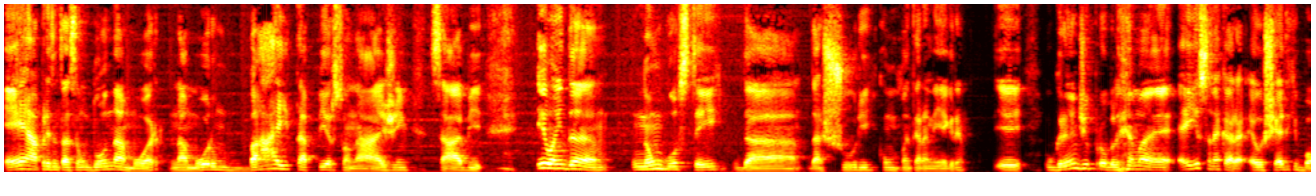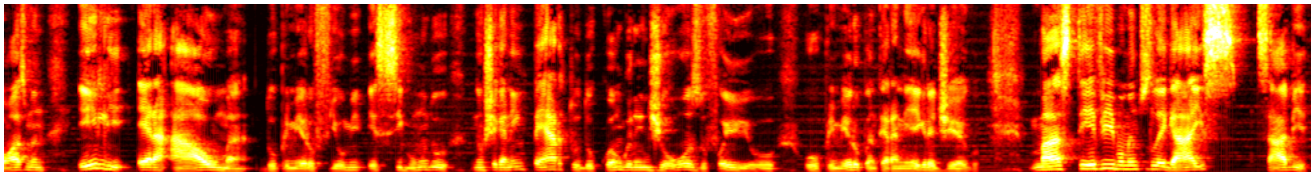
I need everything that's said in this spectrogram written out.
é a apresentação do Namor, Namor um baita personagem, sabe? Eu ainda não gostei da, da Shuri como Pantera Negra, e o grande problema é, é isso, né, cara? É o Chadwick Boseman. Ele era a alma do primeiro filme. Esse segundo não chega nem perto do quão grandioso foi o, o primeiro Pantera Negra, Diego. Mas teve momentos legais, sabe?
